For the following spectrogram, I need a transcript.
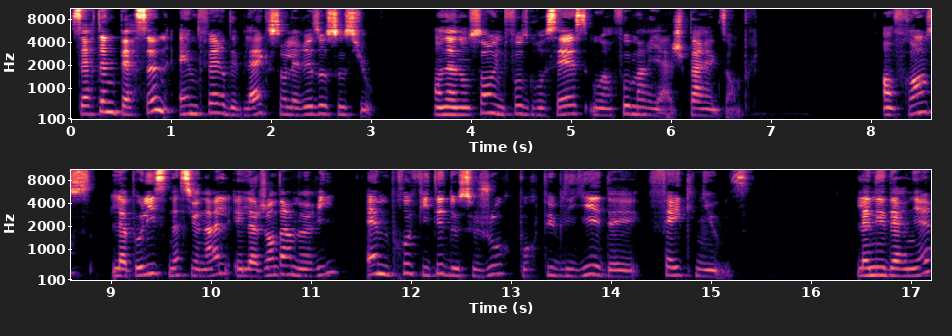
Certaines personnes aiment faire des blagues sur les réseaux sociaux, en annonçant une fausse grossesse ou un faux mariage, par exemple. En France, la police nationale et la gendarmerie aiment profiter de ce jour pour publier des fake news. L'année dernière,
